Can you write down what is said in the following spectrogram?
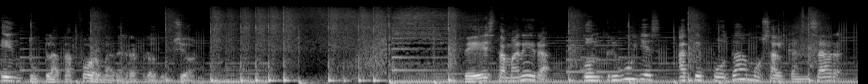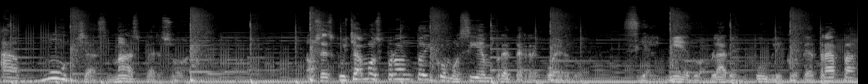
en tu plataforma de reproducción. De esta manera, contribuyes a que podamos alcanzar a muchas más personas. Nos escuchamos pronto y como siempre te recuerdo, si el miedo a hablar en público te atrapa,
